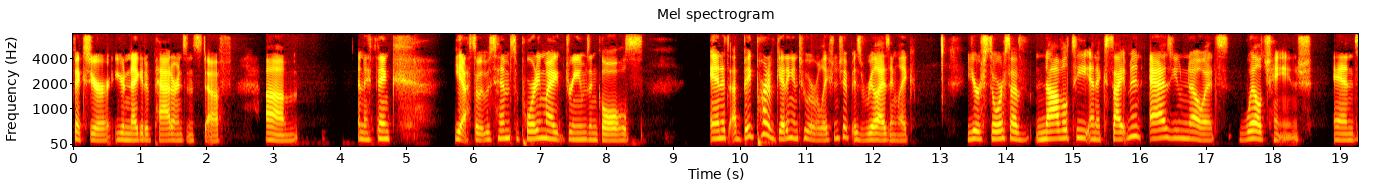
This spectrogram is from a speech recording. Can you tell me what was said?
fix your your negative patterns and stuff. Um and I think yeah, so it was him supporting my dreams and goals. And it's a big part of getting into a relationship is realizing like your source of novelty and excitement as you know it will change. And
